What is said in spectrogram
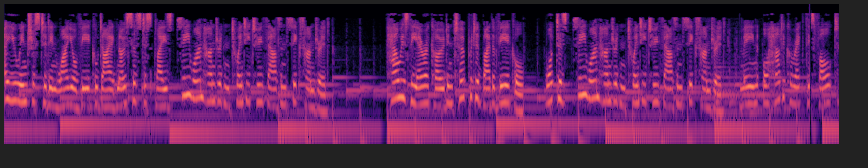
Are you interested in why your vehicle diagnosis displays C122600? How is the error code interpreted by the vehicle? What does C122600 mean, or how to correct this fault?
